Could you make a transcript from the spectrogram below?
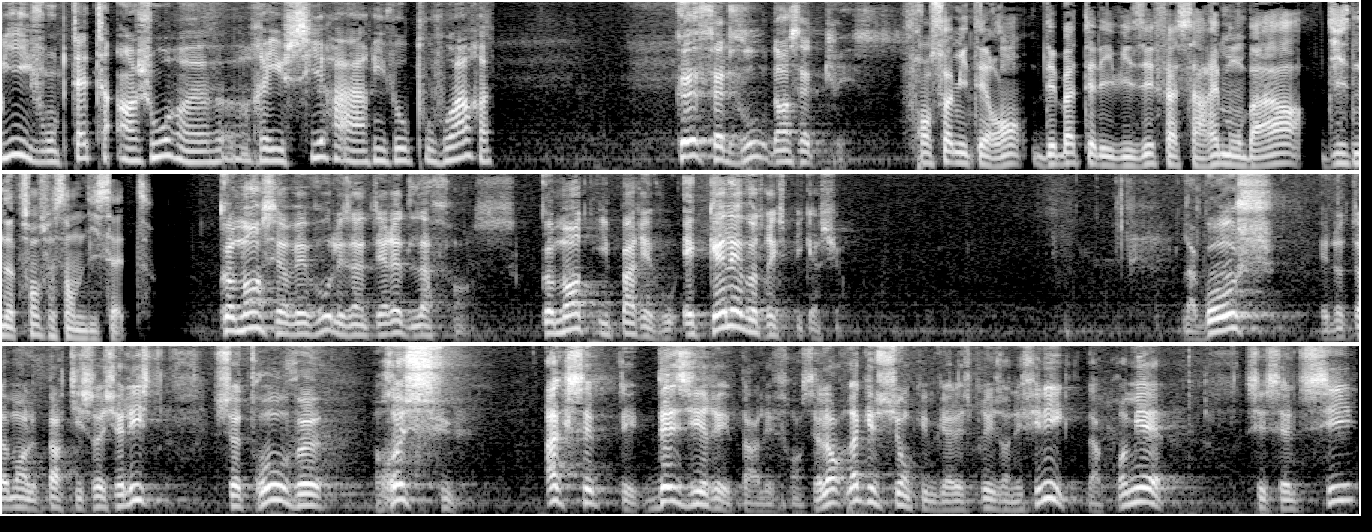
oui, ils vont peut-être un jour euh, réussir à arriver au pouvoir. Que faites-vous dans cette crise? François Mitterrand, débat télévisé face à Raymond Barre, 1977. Comment servez-vous les intérêts de la France? Comment y parez-vous? Et quelle est votre explication? La gauche, et notamment le Parti socialiste, se trouve reçu, accepté, désiré par les Français. Alors la question qui me vient à l'esprit, j'en ai fini. La première, c'est celle-ci.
